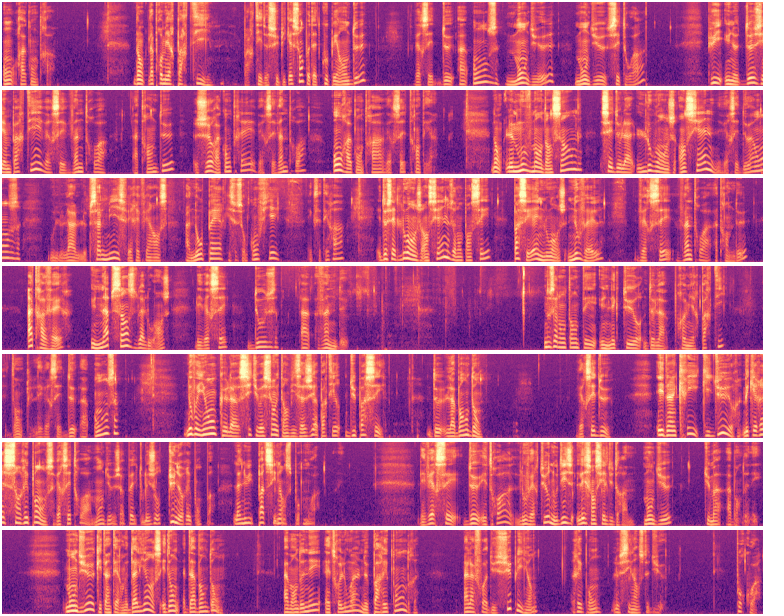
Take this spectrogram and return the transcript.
on racontera. Donc la première partie, partie de supplication, peut être coupée en deux. Versets 2 à 11, Mon Dieu, mon Dieu, c'est toi. Puis une deuxième partie, versets 23 à 32, Je raconterai, verset 23, On racontera, verset 31. Donc le mouvement d'ensemble, c'est de la louange ancienne, versets 2 à 11, où là le psalmiste fait référence à nos pères qui se sont confiés, etc. Et de cette louange ancienne, nous allons penser passer à une louange nouvelle, versets 23 à 32, à travers une absence de la louange, les versets 12 à 22. Nous allons tenter une lecture de la première partie, donc les versets 2 à 11. Nous voyons que la situation est envisagée à partir du passé, de l'abandon, verset 2, et d'un cri qui dure mais qui reste sans réponse, verset 3, Mon Dieu, j'appelle tous les jours, tu ne réponds pas. La nuit, pas de silence pour moi. Les versets 2 et 3, l'ouverture, nous disent l'essentiel du drame. Mon Dieu, tu m'as abandonné. Mon Dieu, qui est un terme d'alliance et donc d'abandon. Abandonner, être loin, ne pas répondre, à la fois du suppliant répond le silence de Dieu. Pourquoi?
